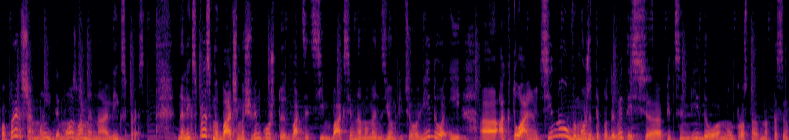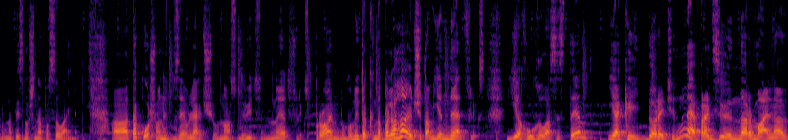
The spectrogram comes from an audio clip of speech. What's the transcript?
По-перше, ми йдемо з вами на AliExpress. На AliExpress ми бачимо, що він коштує 27 баксів на момент зйомки цього відео. І актуальну ціну ви можете подивитись е, під цим відео, ну просто натиснувши на посилання. Також вони заявляють, що у нас дивіться Netflix, Prime, ну вони так наполягають, що там є Netflix, є Google Асистент, який, до речі, не працює нормально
